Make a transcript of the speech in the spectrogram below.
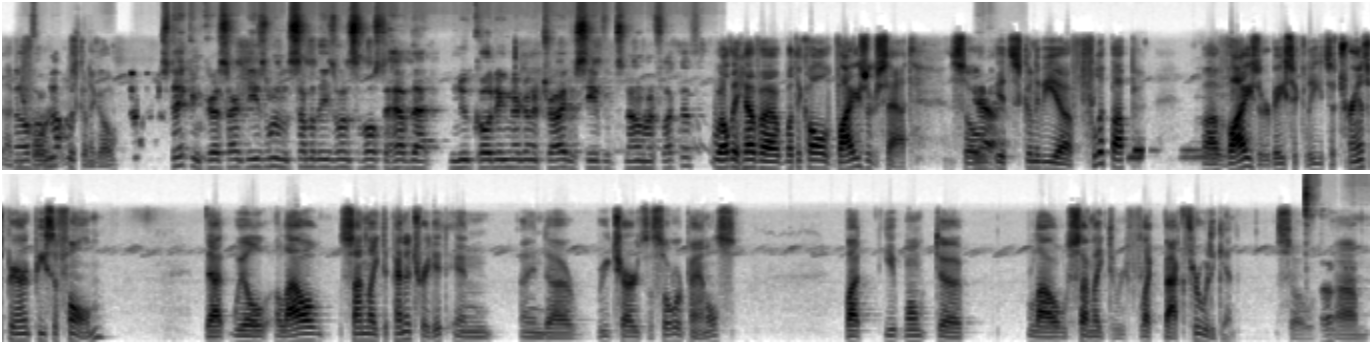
uh, No, before it was going to go. Mistaken, Chris, aren't these ones, some of these ones supposed to have that new coating they're gonna try to see if it's non-reflective? Well, they have a, what they call visor sat. So Yeah. it's going to be a flip up uh, visor, basically. It's a transparent piece of foam that will allow sunlight to penetrate it and, and uh, recharge the solar panels, but it won't uh, allow sunlight to reflect back through it again. So Okay. um,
